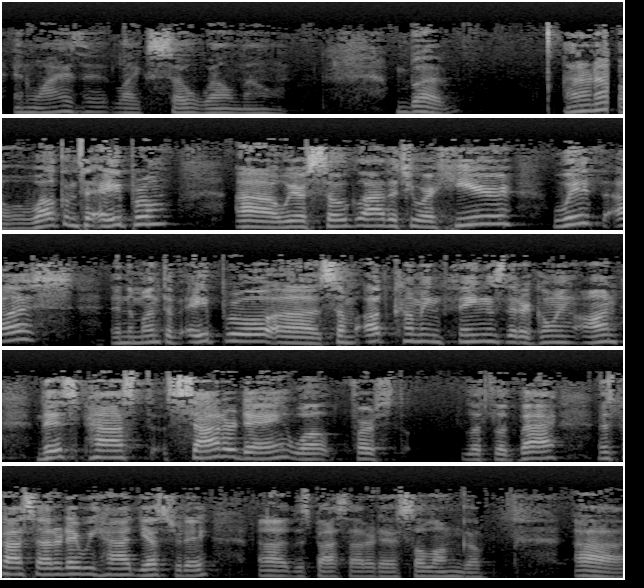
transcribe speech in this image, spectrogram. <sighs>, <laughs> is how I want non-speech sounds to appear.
And why is it like so well known? But I don't know. Welcome to April. Uh, we are so glad that you are here with us in the month of April. Uh, some upcoming things that are going on this past Saturday. Well, first let's look back. This past Saturday we had yesterday. Uh, this past Saturday, so long ago. Uh,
